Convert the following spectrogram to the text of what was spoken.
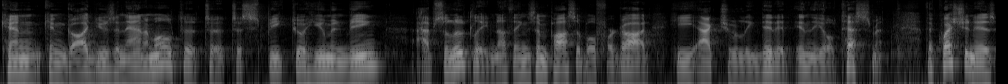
can, can God use an animal to, to, to speak to a human being? Absolutely. Nothing's impossible for God. He actually did it in the Old Testament. The question is,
